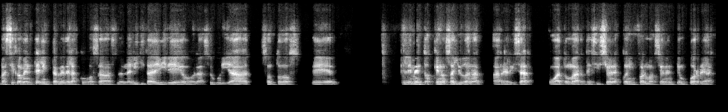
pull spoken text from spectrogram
Básicamente el Internet de las Cosas, la analítica de video, la seguridad, son todos eh, elementos que nos ayudan a, realizar o a tomar decisiones con información en tiempo real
